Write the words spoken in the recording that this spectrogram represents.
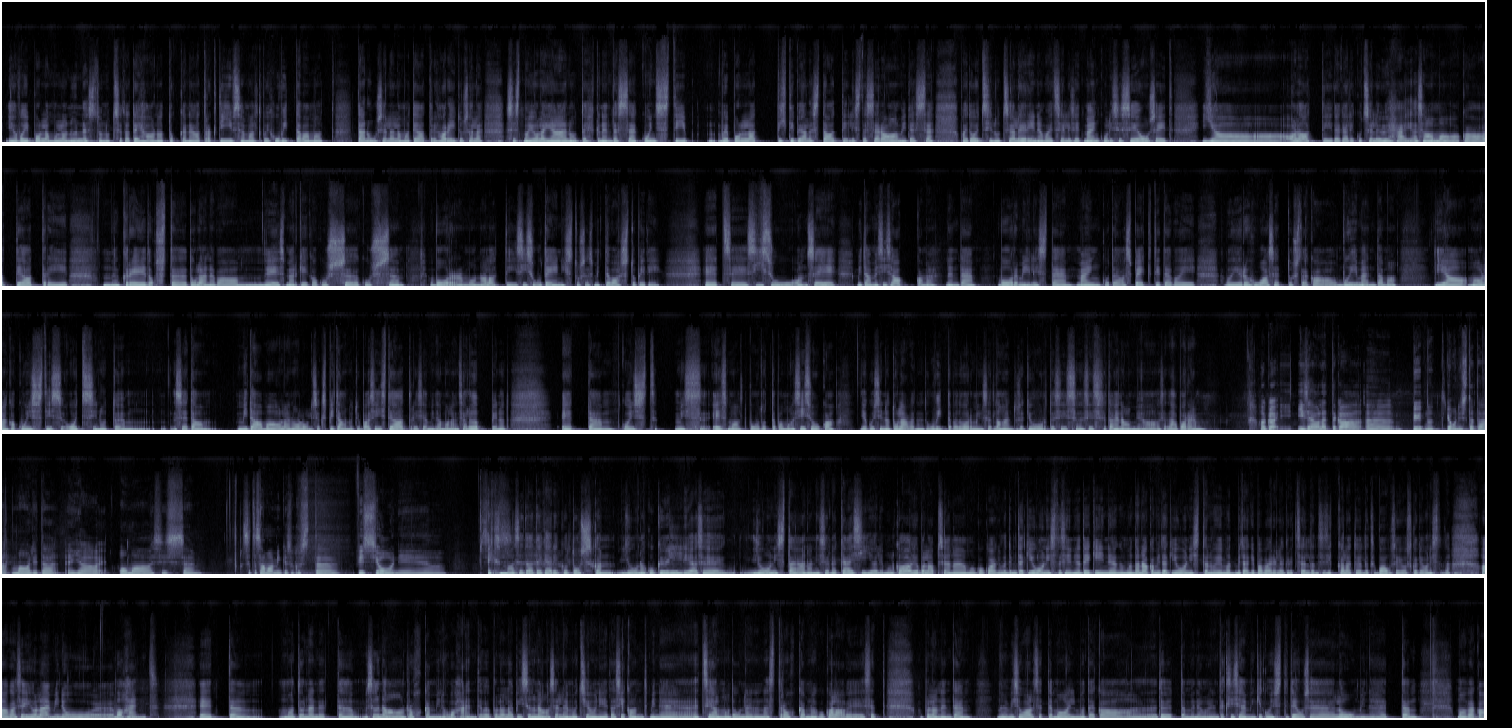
Ja võib-olla mul on õnnestunud seda teha natukene atraktiivsemalt või huvitavamalt tänu sellele oma teatriharidusele, sest ma ei ole jäänud ehk nendesse kunsti võib-olla tihtipeale staatilistesse raamidesse, vaid otsinud seal erinevaid selliseid mängulisi seoseid ja alati tegelikult selle ühe ja samaga teatri kreedost tuleneva eesmärgiga, kus, kus vorm on alati sisuteenistuses, mitte vastupidi. et see sisu on see, mida me siis hakkame nende vormiliste mängude, aspektide või, või rõhuasetustega võimendama. Ja ma olen ka kunstis otsinud ähm, seda, mida ma olen oluliseks pidanud juba siis teatris ja mida ma olen seal õppinud, et ähm, kunst, mis esmalt puudutab oma sisuga ja kui sinna tulevad need huvitavad vormilised lahendused juurde, siis, siis seda enam ja seda parem aga ise olete ka äh, püüdnud joonistada, maalida ja oma siis äh, sedasama mingisugust äh, visiooni Siis... eks ma seda tegelikult oskan ju nagu küll ja see joonistajana niisugune käsi oli mul ka juba lapsena ja ma kogu aeg niimoodi midagi joonistasin ja tegin ja kui ma täna ka midagi joonistan või ma midagi paberile kritseldan, siis ikka alati öeldakse, vau, sa ei oska joonistada. aga see ei ole minu äh, vahend, et ähm, ma tunnen, et äh, sõna on rohkem minu vahend ja võib-olla läbi sõna selle emotsiooni edasikandmine, et seal ma tunnen ennast rohkem nagu kalavees, et võib-olla nende visuaalsete maailmadega töötamine või näiteks ise mingi kunstiteose loomine, et ähm, ma väga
